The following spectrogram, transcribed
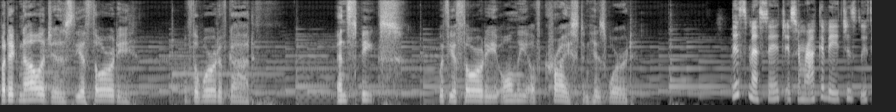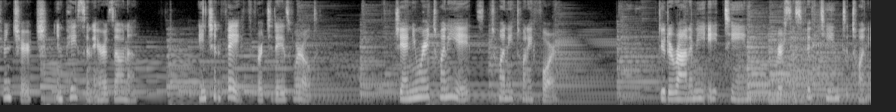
but acknowledges the authority of the Word of God and speaks with the authority only of Christ and His Word. This message is from Rock of Ages Lutheran Church in Payson, Arizona. Ancient Faith for Today's World. January 28, 2024. Deuteronomy 18, verses 15 to 20.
